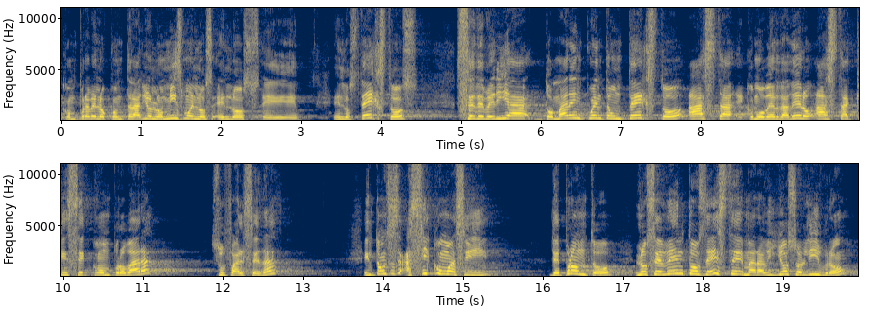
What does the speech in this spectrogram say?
compruebe lo contrario. Lo mismo en los, en los, eh, en los textos. Se debería tomar en cuenta un texto hasta como verdadero hasta que se comprobara su falsedad. Entonces, así como así, de pronto, los eventos de este maravilloso libro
